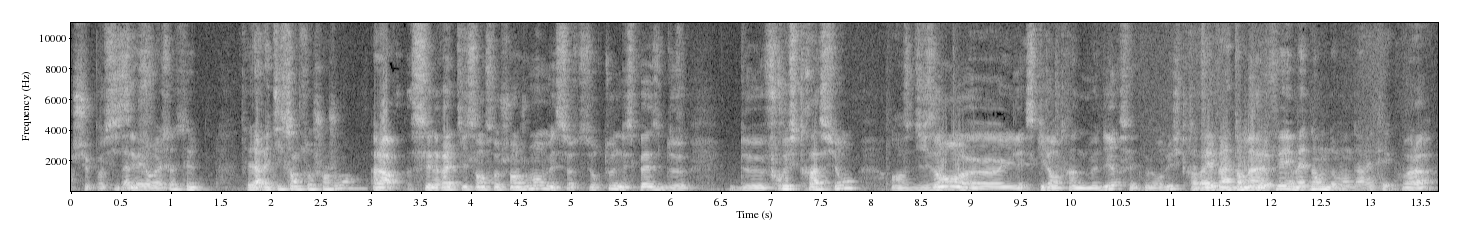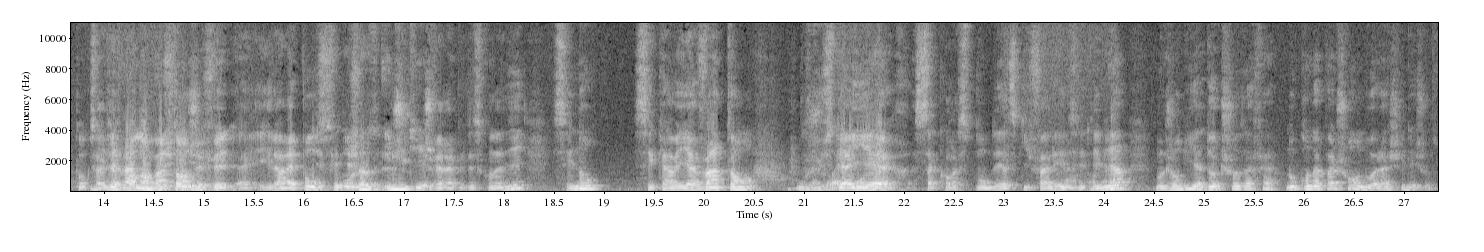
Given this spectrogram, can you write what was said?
Je sais pas si c'est. C'est la réticence au changement. Alors, c'est une réticence au changement, mais surtout une espèce de, de frustration en se disant, euh, ce qu'il est en train de me dire, c'est qu'aujourd'hui je travaille. Ça fait 20 ans que je le fais et maintenant on me demande d'arrêter. Voilà, donc ça veut dire que pendant 20 ans j'ai fait. Et la réponse. fait des choses inutiles. Je vais répéter ce qu'on a dit, c'est non. C'est qu'il y a 20 ans, ou jusqu'à hier, ça correspondait à ce qu'il fallait et c'était bien, mais aujourd'hui il y a d'autres choses à faire. Donc on n'a pas le choix, on doit lâcher des choses.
